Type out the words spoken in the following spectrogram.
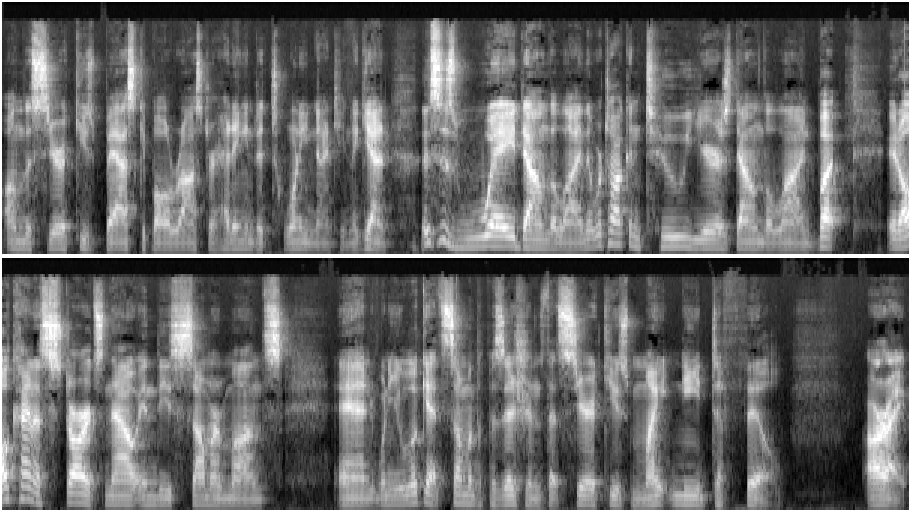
on the Syracuse basketball roster heading into 2019. Again, this is way down the line. We're talking two years down the line, but it all kind of starts now in these summer months. And when you look at some of the positions that Syracuse might need to fill, all right,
